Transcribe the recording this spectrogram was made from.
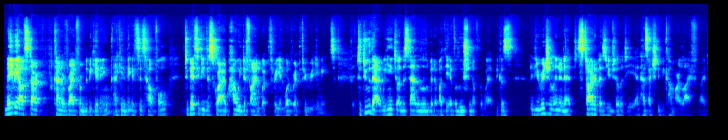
maybe I'll start kind of right from the beginning. I think it's, it's helpful to basically describe how we define Web3 and what Web3 really means. To do that, we need to understand a little bit about the evolution of the web because the original internet started as utility and has actually become our life, right?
